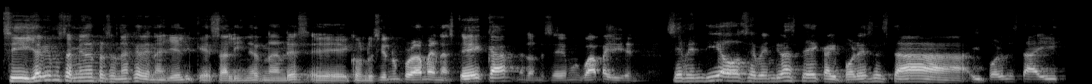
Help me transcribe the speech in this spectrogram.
Sí, ya vimos también el personaje de Nayeli, que es Aline Hernández, eh, conduciendo un programa en Azteca, donde se ve muy guapa y dicen, se vendió, se vendió Azteca y por eso está, y por eso está ahí,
